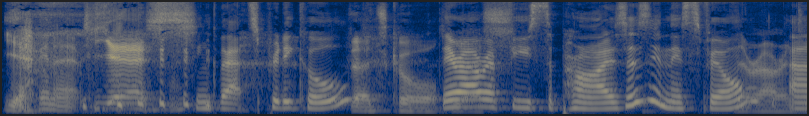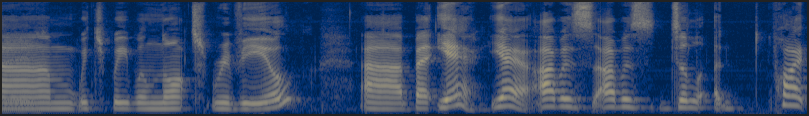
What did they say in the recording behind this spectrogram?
yeah in it. Yes. I think that's pretty cool. that's cool. There are a few surprises in this film, There are indeed. um, which we will not reveal. Uh, but yeah, yeah, I was I was del- quite.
